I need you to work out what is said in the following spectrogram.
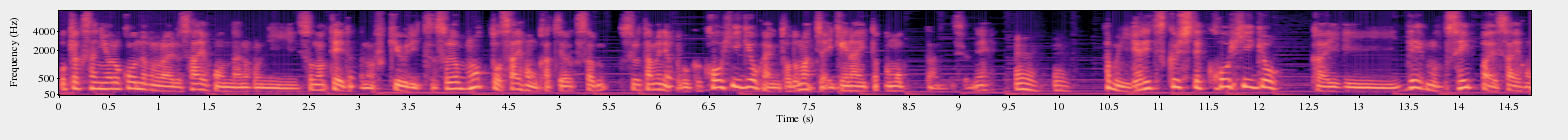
お客さんに喜んでもらえるサイフォンなのに、その程度の普及率、それをもっとサイフォン活躍さするためには僕、コーヒー業界にとどまっちゃいけないと思ったんですよね。うんうん多分やり尽くしてコーヒー業界でもう精一杯サイフォ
